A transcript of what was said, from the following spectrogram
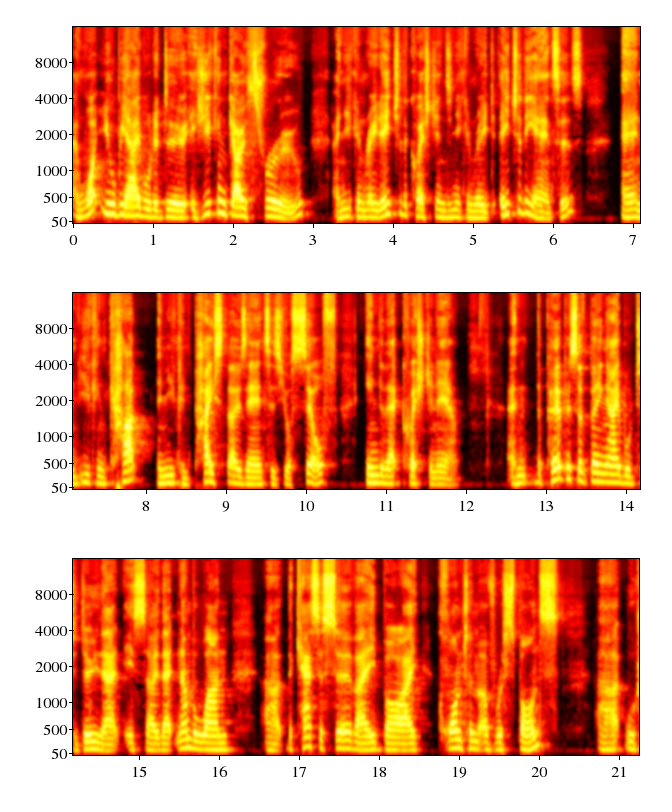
And what you'll be able to do is you can go through and you can read each of the questions and you can read each of the answers and you can cut and you can paste those answers yourself into that questionnaire. And the purpose of being able to do that is so that number one, uh, the CASA survey by quantum of response uh, will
